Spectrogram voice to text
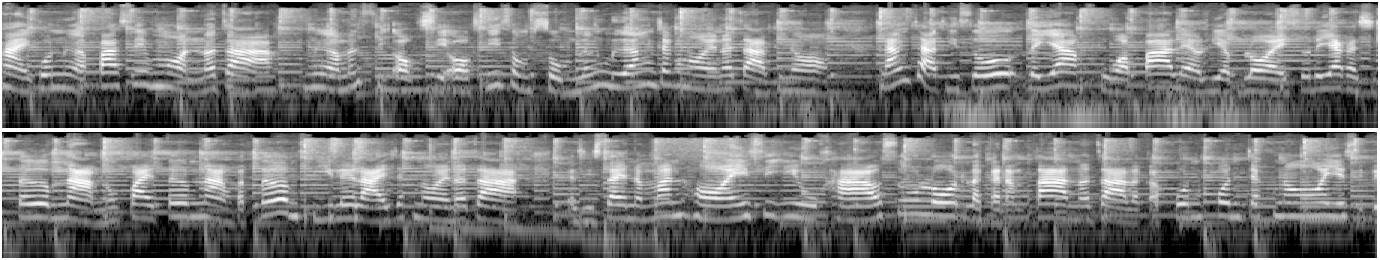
หายกว่าเนื้อปลาซิลมอนเนาะจ้าเนื้อมันสีออกสีออกสีสมสมๆเลืองๆจักหน่อยเนาะจ้าพี่น้อง หลังจากที่โซระยะขัวป้าแล้วเรียบร้อยโซระยะก็สิเติมน้ำลงไปเติมน้ำก็เติมสีหลายๆจักหน่อยเนาะจ้าก็สิใส่น้ำมันหอยซีอิ๊วขาวสู้รสแล้วก็น้ำตาลเนาะจ้าแล้วก็คนๆจักหน้อยอย่าสิไป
